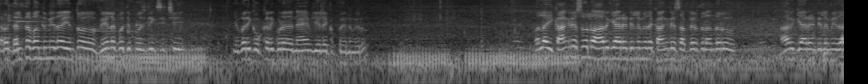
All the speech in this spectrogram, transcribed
తర్వాత దళిత బంధు మీద ఎంతో వేల కొద్ది ప్రొసీడింగ్స్ ఇచ్చి ఎవరికి ఒక్కరికి కూడా న్యాయం చేయలేకపోయారు మీరు. మళ్ళీ ఈ కాంగ్రెస్ వాళ్ళు ఆరు గ్యారంటీల మీద కాంగ్రెస్ అభ్యర్థులందరూ ఆరు గ్యారంటీల మీద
